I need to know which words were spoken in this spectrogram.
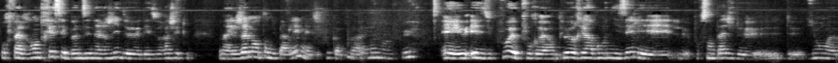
pour faire rentrer ces bonnes énergies de- des orages et tout. On n'avait jamais entendu parler, mais du coup, comme quoi. Moi non plus. Et, et du coup, euh, pour un peu réharmoniser les, le pourcentage de, de d'ions euh,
